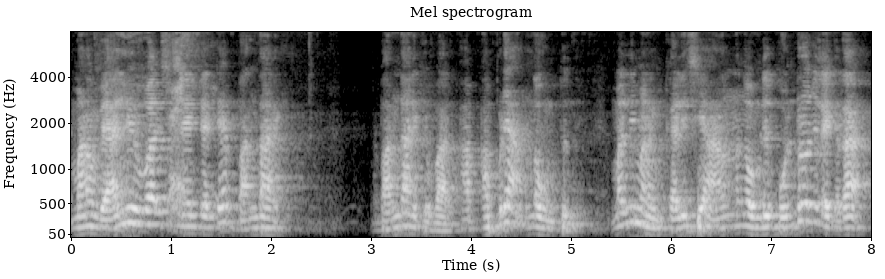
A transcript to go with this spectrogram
మనం వాల్యూ ఇవ్వాల్సింది ఏంటంటే బంధానికి. బంధానికి ఇవ్వాలి. అప్- అప్పుడే ఆనందం ఉంటుంది. మళ్ళీ మనం కలిసి ఆనందంగా ఉండేది కొన్ని రోజులే కదా?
